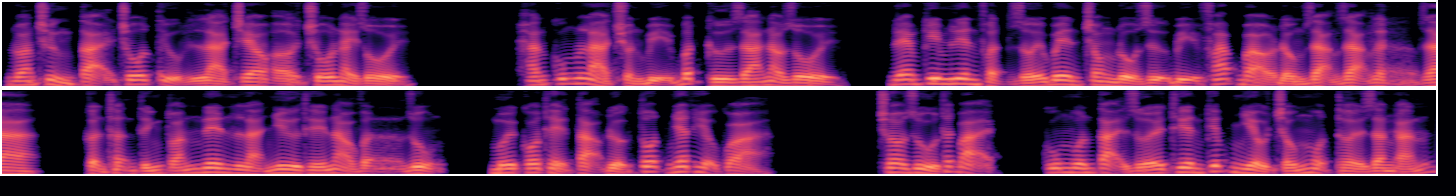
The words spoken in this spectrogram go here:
đoán chừng tại chỗ tiểu là treo ở chỗ này rồi. Hắn cũng là chuẩn bị bất cứ giá nào rồi, đem kim liên phật giới bên trong đồ dự bị pháp bảo đồng dạng dạng lật ra cẩn thận tính toán nên là như thế nào vận dụng mới có thể tạo được tốt nhất hiệu quả. Cho dù thất bại, cũng muốn tại dưới thiên kiếp nhiều chống một thời gian ngắn,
